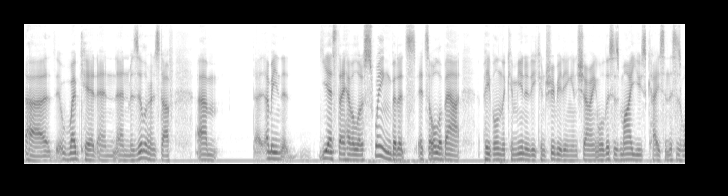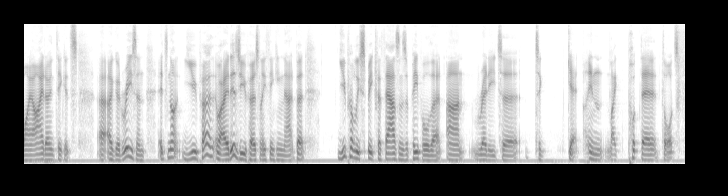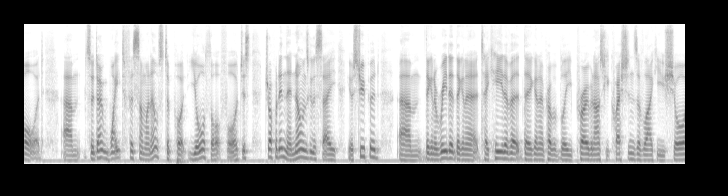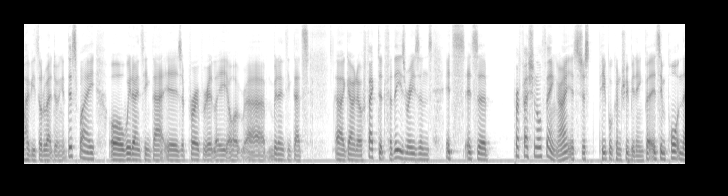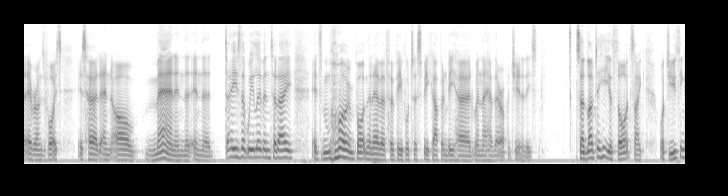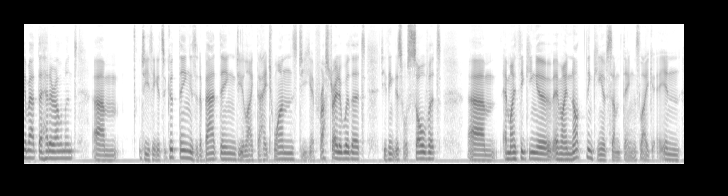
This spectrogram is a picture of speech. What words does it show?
uh, WebKit and and Mozilla and stuff. Um, I mean, yes, they have a lot of swing, but it's it's all about people in the community contributing and showing, well, this is my use case, and this is why I don't think it's a good reason. It's not you per well, it is you personally thinking that, but you probably speak for thousands of people that aren't ready to to get in like put their thoughts forward um, so don't wait for someone else to put your thought forward. Just drop it in there. No one's going to say you're stupid. Um, they're going to read it. They're going to take heed of it. They're going to probably probe and ask you questions of like are you sure? Have you thought about doing it this way? Or we don't think that is appropriately or uh, we don't think that's uh, going to affect it for these reasons. It's it's a professional thing, right? It's just people contributing, but it's important that everyone's voice is heard. And oh man, in the in the days that we live in today, it's more important than ever for people to speak up and be heard when they have their opportunities. So I'd love to hear your thoughts. Like, what do you think about the header element? Um, do you think it's a good thing? Is it a bad thing? Do you like the H1s? Do you get frustrated with it? Do you think this will solve it? Um, am I thinking of? Am I not thinking of some things like in?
